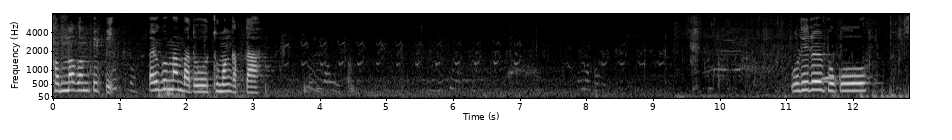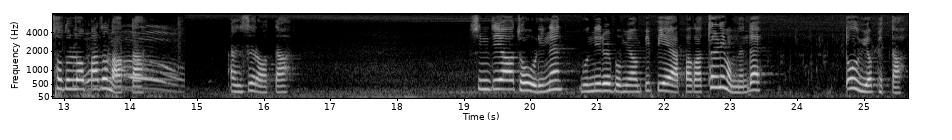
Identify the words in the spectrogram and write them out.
겁먹은 삐삐. 얼굴만 봐도 도망갔다. 우리를 보고 서둘러 빠져나왔다. 안쓰러웠다. 심지어 저 우리는 무늬를 보면 삐삐의 아빠가 틀림없는데 또 위협했다.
